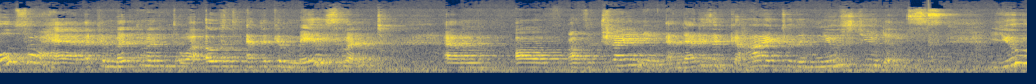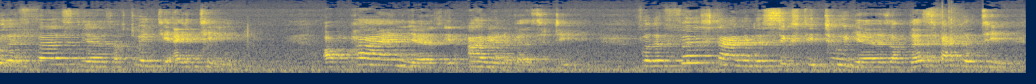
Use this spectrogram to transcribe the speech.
also have a commitment or oath at the commencement um, of, of the training, and that is a guide to the new students. You, the first years of 2018, are pioneers in our university. For the first time in the 62 years of this faculty,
